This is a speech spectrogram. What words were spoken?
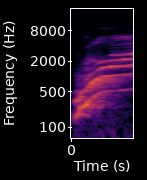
What?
